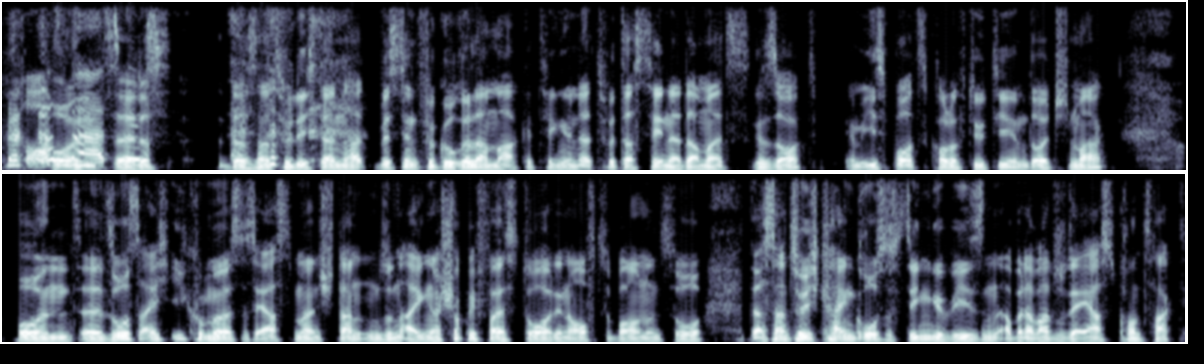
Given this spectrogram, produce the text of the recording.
Großartig. Und äh, das, das natürlich dann hat ein bisschen für Gorilla-Marketing in der Twitter-Szene damals gesorgt, im E-Sports Call of Duty im deutschen Markt. Und äh, so ist eigentlich E-Commerce das erste Mal entstanden, so ein eigener Shopify-Store, den aufzubauen und so. Das ist natürlich kein großes Ding gewesen, aber da war so der Erstkontakt.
